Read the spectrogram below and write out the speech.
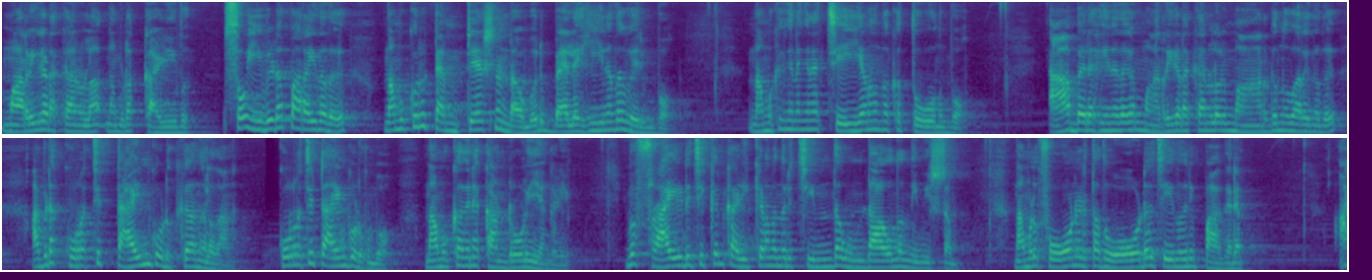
മറികടക്കാനുള്ള നമ്മുടെ കഴിവ്. സോ ഇവിടെ പറയുന്നത് നമുക്കൊരു ടെംപ്റ്റേഷൻ ഉണ്ടാകുമ്പോൾ ഒരു ബലഹീനത വരുമ്പോൾ നമുക്കിങ്ങനെ ഇങ്ങനെ ചെയ്യണം എന്നൊക്കെ തോന്നുമ്പോൾ ആ ബലഹീനതകൾ മറികടക്കാനുള്ള ഒരു മാർഗം എന്ന് പറയുന്നത് അവിടെ കുറച്ച് ടൈം കൊടുക്കുക എന്നുള്ളതാണ്. കുറച്ച് ടൈം കൊടുക്കുമ്പോൾ നമുക്കതിനെ കൺട്രോൾ ചെയ്യാൻ കഴിയും. ഇപ്പോൾ ഫ്രൈഡ് ചിക്കൻ കഴിക്കണമെന്നൊരു ചിന്ത ഉണ്ടാവുന്ന നിമിഷം നമ്മൾ ഫോൺ എടുത്ത് അത് ഓർഡർ ചെയ്യുന്നതിന് പകരം ആ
